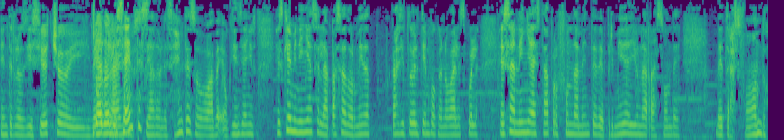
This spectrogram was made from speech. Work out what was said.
entre los 18 y 20 ¿De adolescentes? de adolescentes o, o 15 años. Es que mi niña se la pasa dormida casi todo el tiempo que no va a la escuela. Esa niña está profundamente deprimida y una razón de, de trasfondo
